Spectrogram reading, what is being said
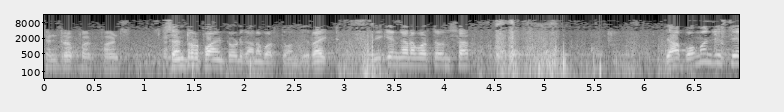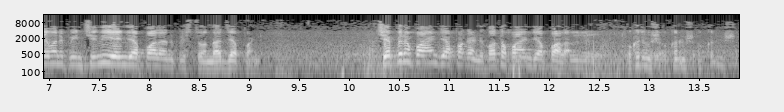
Centre of points centre point ఒకటి కనబడుతోంది. రైట్ మీకేం కనబడుతోంది సార్? ఆ బొమ్మను చూస్తే ఏమనిపించింది? ఏం చెప్పాలనిపిస్తుంది? అది చెప్పండి. చెప్పిన పాయింట్ చెప్పకండి. కొత్త పాయింట్ చెప్పాలా? ఒక నిమిషం ఒక నిమిషం ఒక నిమిషం.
